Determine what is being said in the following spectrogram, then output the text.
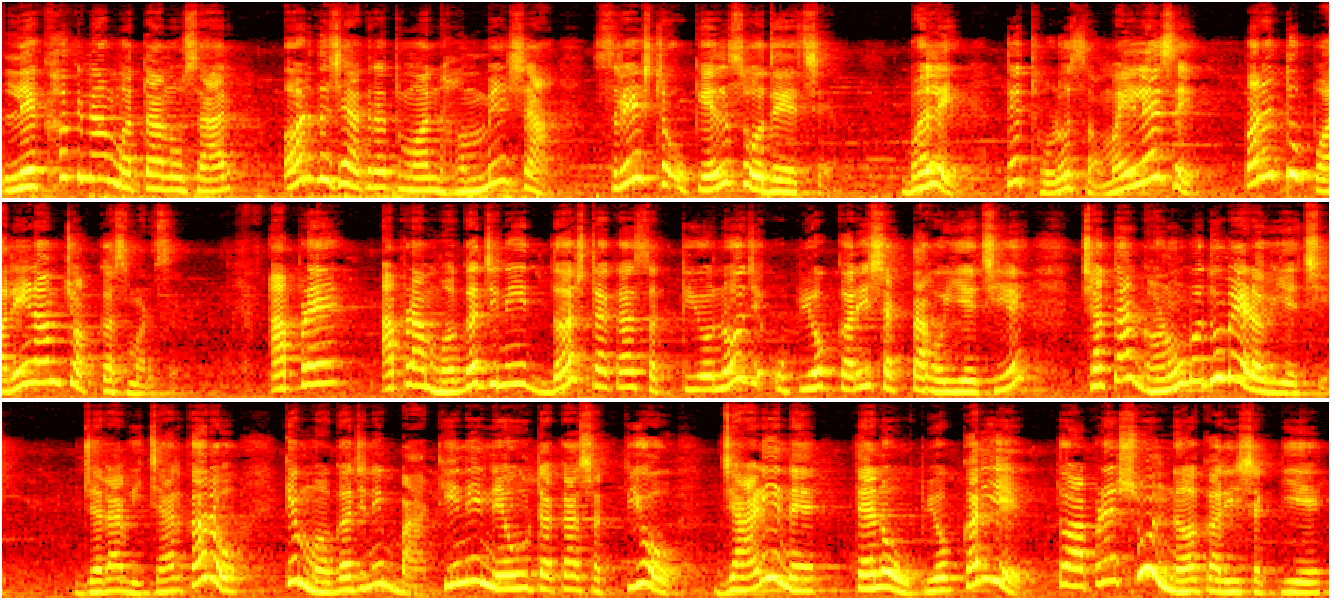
લેખકના મતાનુસાર અર્ધજાગ્રત મન હંમેશા શ્રેષ્ઠ ઉકેલ શોધે છે. ભલે તે થોડો સમય લેશે, પરંતુ પરિણામ ચોક્કસ મળશે. આપણે આપણા મગજની દસ ટકા શક્તિઓનો જ ઉપયોગ કરી શકતા હોઈએ છીએ, છતાં ઘણું બધું મેળવીએ છીએ. જરા વિચાર કરો કે મગજની બાકીની નેવું ટકા શક્તિઓ જાણીને તેનો ઉપયોગ કરીએ તો આપણે શું ન કરી શકીએ?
